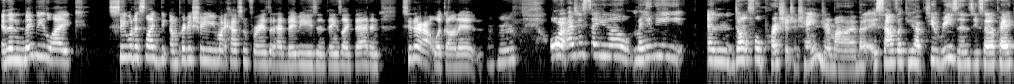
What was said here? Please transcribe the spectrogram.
and then maybe like see what it's like i'm pretty sure you might have some friends that had babies and things like that and see their outlook on it hmm Or I just say, you know, maybe, and don't feel pressure to change your mind. But it sounds like you have two reasons. You said, okay,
